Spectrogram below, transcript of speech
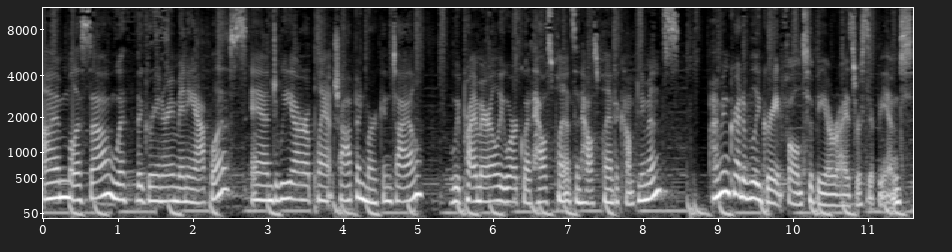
I'm Melissa with the Greenery Minneapolis, and we are a plant shop in Mercantile. We primarily work with houseplants and houseplant accompaniments. I'm incredibly grateful to be a RISE recipient.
